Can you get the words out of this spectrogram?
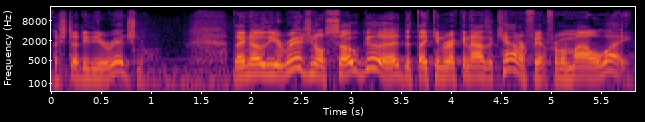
they study the original. They know the original so good that they can recognize a counterfeit from a mile away.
